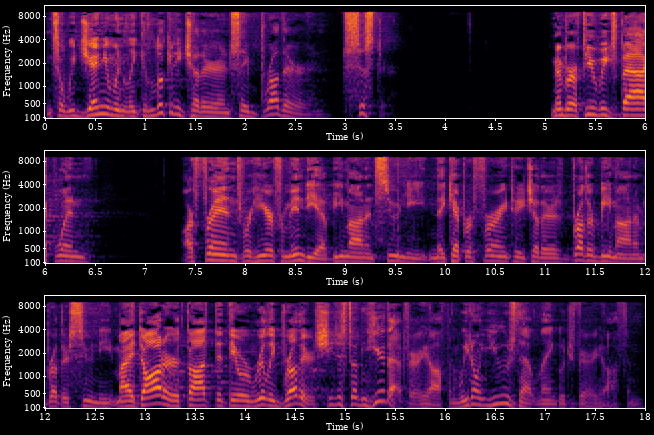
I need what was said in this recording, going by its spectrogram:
And so we genuinely can look at each other and say, brother and sister. Remember a few weeks back when our friends were here from India, Biman and Sunit, and they kept referring to each other as brother Biman and brother Sunit. My daughter thought that they were really brothers. She just doesn't hear that very often. We don't use that language very often.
